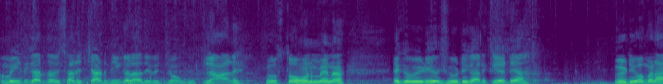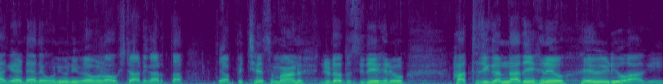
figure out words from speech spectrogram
ਉਮੀਦ ਕਰਦਾ ਵੀ ਸਾਰੇ ਚੜ੍ਹਦੀ ਕਲਾ ਦੇ ਵਿੱਚ ਹੋਵੋਗੇ। ਫਿਲਹਾਲ, ਦੋਸਤੋ, ਹੁਣ ਮੈਂ ਨਾ ਇੱਕ ਵੀਡੀਓ ਸ਼ੂਟ ਕਰਕੇ ਹਟਿਆ। ਵੀਡੀਓ ਬਣਾ ਕੇ ਹਟਿਆ ਤੇ ਹੁਣੀ ਹੁਣੀ ਮੈਂ ਵਲੌਗ ਸਟਾਰਟ ਕਰਤਾ। ਤੇ ਆ ਪਿੱਛੇ ਸਮਾਨ ਜਿਹੜਾ ਤੁਸੀਂ ਦੇਖ ਰਹੇ ਹੋ, ਹੱਥ 'ਚ ਗੰਨਾ ਦੇਖ ਰਹੇ ਹੋ, ਇਹ ਵੀਡੀਓ ਆ ਗਈ।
